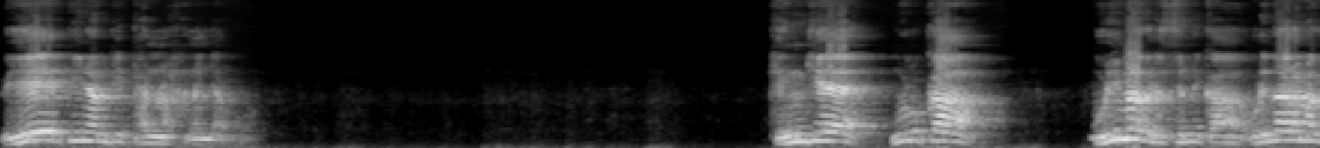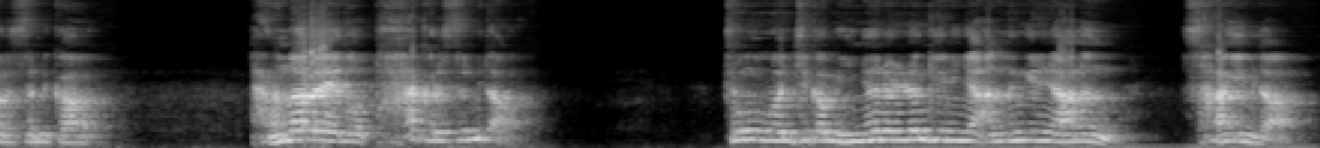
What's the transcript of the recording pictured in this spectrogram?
왜 비난 비판을 하느냐고. 경제, 물가, 우리만 그렇습니까? 우리나라만 그렇습니까? 다른 나라에도 다 그렇습니다. 중국은 지금 2년을 넘기느냐 안 넘기느냐 하는 상황입니다.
